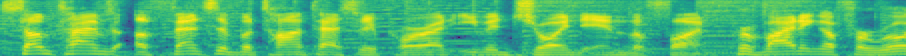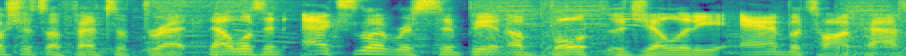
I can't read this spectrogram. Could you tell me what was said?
Sometimes offensive Baton Pass Vaporeon even joined in the fun, providing a ferocious offensive threat that was an excellent recipient of both Agility and Baton Pass,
